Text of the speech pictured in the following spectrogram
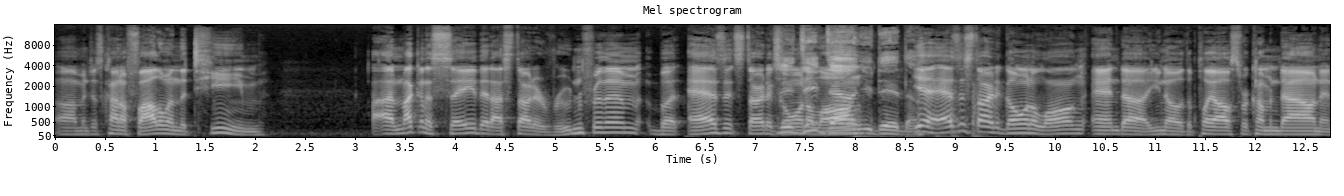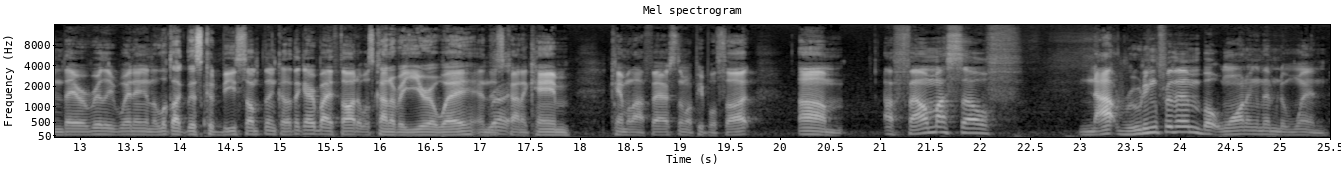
um, and just kind of following the team. I'm not gonna say that I started rooting for them, but as it started Deep- going deep along, down, you did, though. Yeah, as it started going along, and uh, you know the playoffs were coming down, and they were really winning, and it looked like this could be something. Because I think everybody thought it was kind of a year away, and this Right. kind of came came a lot faster than what people thought. Um, I found myself not rooting for them, but wanting them to win.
